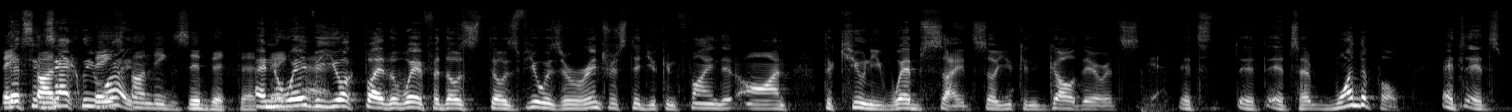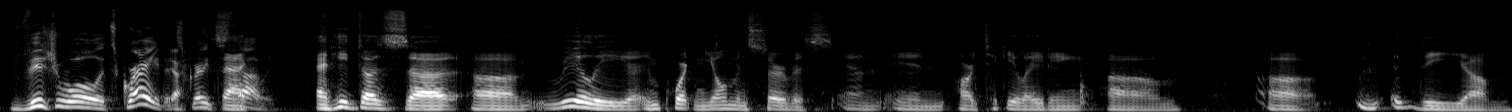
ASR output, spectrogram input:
That's Based on- exactly based right. on the exhibit that And they Nueva had. York, by the way, for those those viewers who are interested, you can find it on the CUNY website, so you can go there. It's it's it, it's a wonderful. It's it's visual. It's great. It's Yeah. great Exactly. stuff. And he does uh, um, really uh, important yeoman service in, in articulating um, uh, the um,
